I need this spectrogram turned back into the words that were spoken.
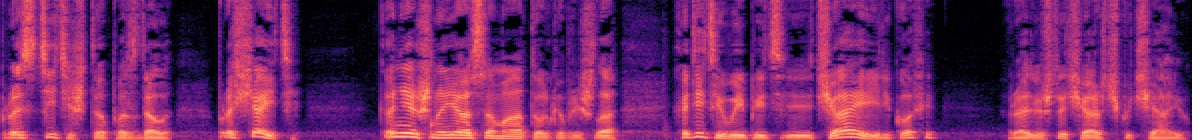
Простите, что опоздала. Прощайте. Конечно, я сама только пришла. Хотите выпить э, чая или кофе? Разве что чашечку чаю».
